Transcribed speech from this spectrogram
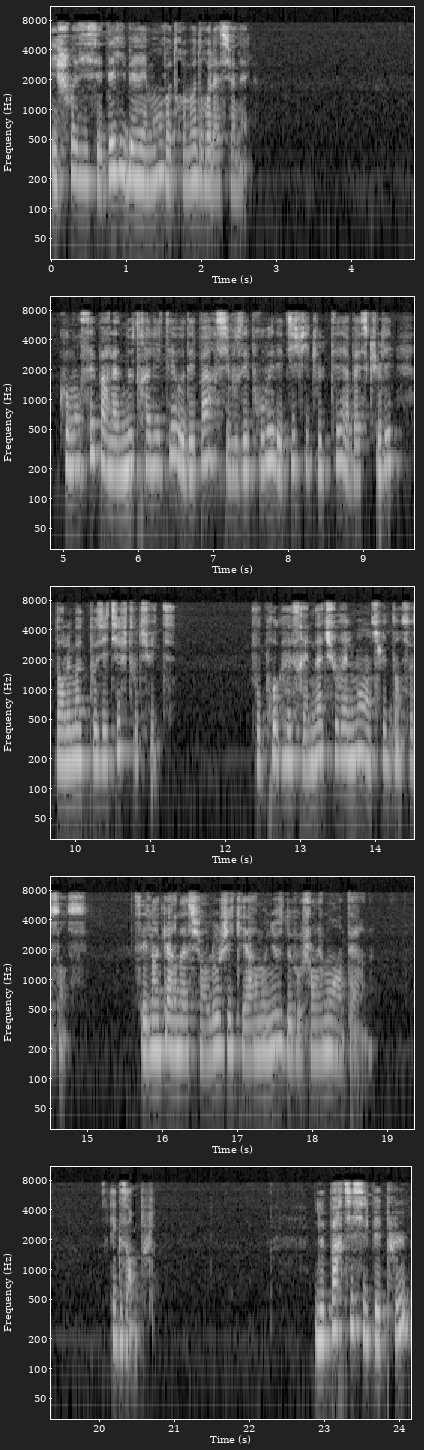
et choisissez délibérément votre mode relationnel. Commencez par la neutralité au départ si vous éprouvez des difficultés à basculer dans le mode positif tout de suite. Vous progresserez naturellement ensuite dans ce sens. C'est l'incarnation logique et harmonieuse de vos changements internes. Exemple. Ne participez plus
